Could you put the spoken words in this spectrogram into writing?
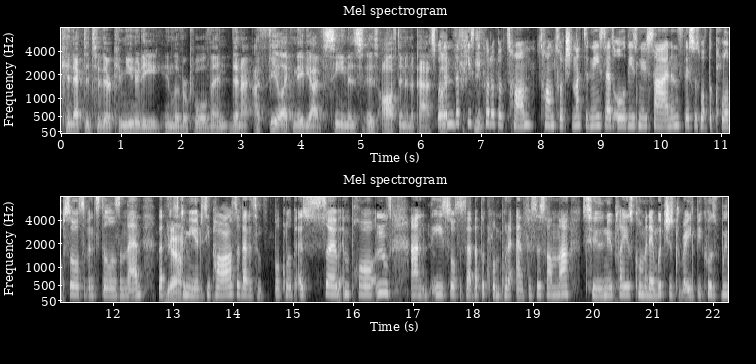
connected to their community in Liverpool than than I, I feel like maybe I've seen as as often in the past. Well, but in the piece he put up of Tom, Tom touched on that, didn't he? he? Said all these new signings, this is what the club sort of instills in them, that Yeah. this community part of Everton Football Club is so important. And he sort of said that the club put an emphasis on that, two new players coming in, which is great because we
